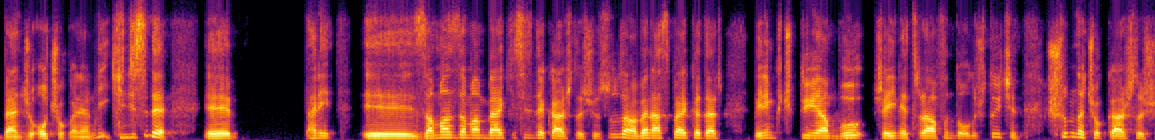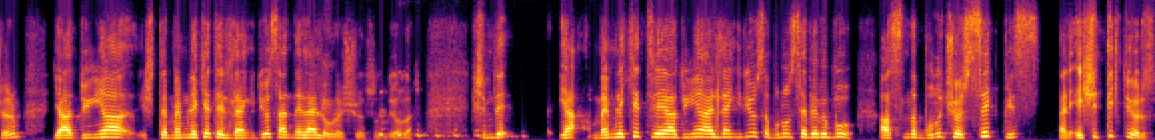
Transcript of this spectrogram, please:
bence o çok önemli. İkincisi de e, hani e, zaman zaman belki siz de karşılaşıyorsunuz ama ben asbelkader benim küçük dünyam bu şeyin etrafında oluştuğu için şununla çok karşılaşıyorum. Ya dünya işte memleket elden gidiyor sen nelerle uğraşıyorsun diyorlar. Şimdi ya memleket veya dünya elden gidiyorsa bunun sebebi bu. Aslında bunu çözsek biz hani eşitlik diyoruz.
